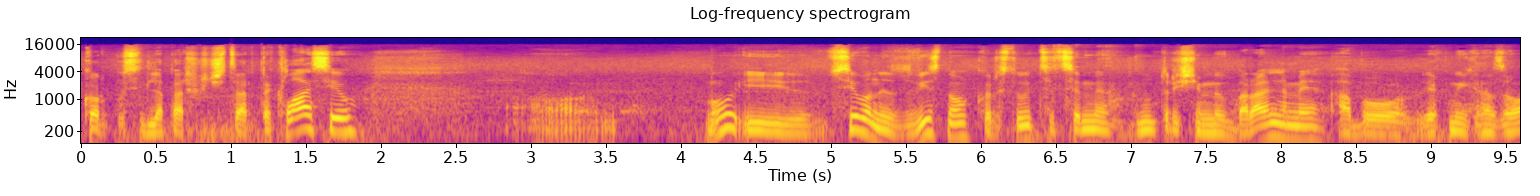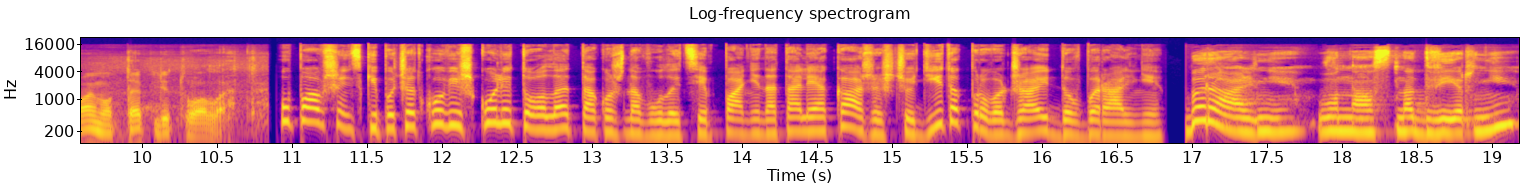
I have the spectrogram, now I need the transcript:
корпусі для перших четвертих класів. Ну і всі вони, звісно, користуються цими внутрішніми вбиральнями або, як ми їх називаємо, теплі туалети. У Павшинській початковій школі туалет також на вулиці. Пані Наталія каже, що діток проводжають до вбиральні. Биральні у нас надвірні.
